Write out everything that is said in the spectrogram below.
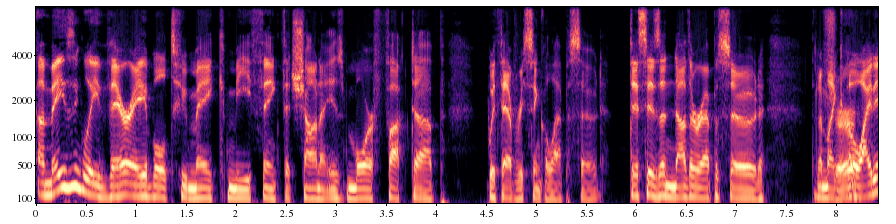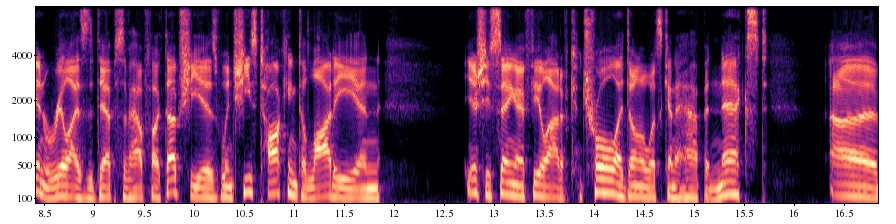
Amazingly, they're able to make me think that Shauna is more fucked up with every single episode. This is another episode that I'm like, Sure. oh, I didn't realize the depths of how fucked up she is when she's talking to Lottie and you know she's saying I feel out of control. I don't know what's going to happen next. Uh,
